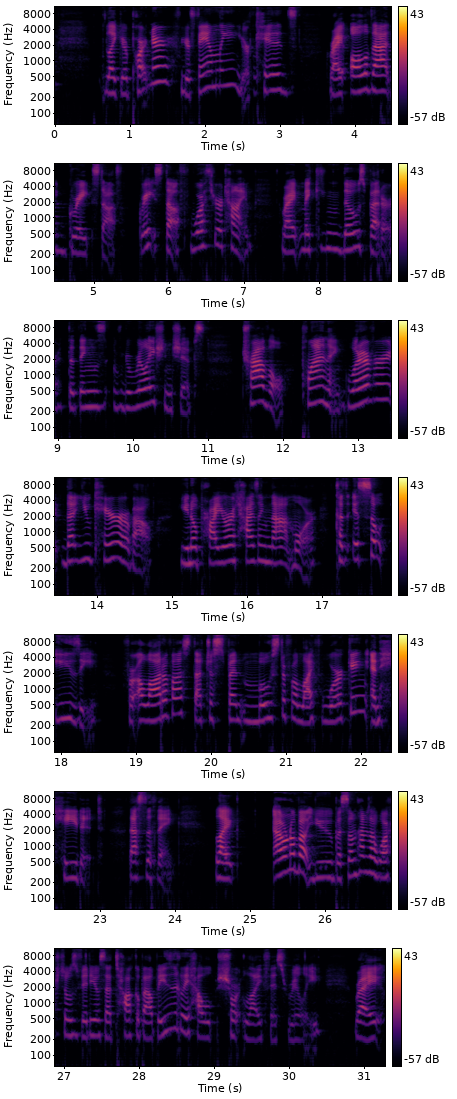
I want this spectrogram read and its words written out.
like your partner, your family, your kids, right? All of that, great stuff. Great stuff, worth your time, right? Making those better. The things, your relationships, travel, planning, whatever that you care about, you know, prioritizing that more. Because it's so easy for a lot of us that just spent most of our life working and hate it. That's the thing. Like, I don't know about you, but sometimes I watch those videos that talk about basically how short life is really, right?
